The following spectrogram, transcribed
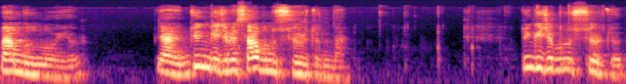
ben bununla uyuyorum. Yani dün gece mesela bunu sürdüm ben. Dün gece bunu sürdüm.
